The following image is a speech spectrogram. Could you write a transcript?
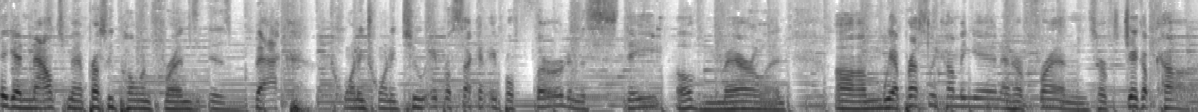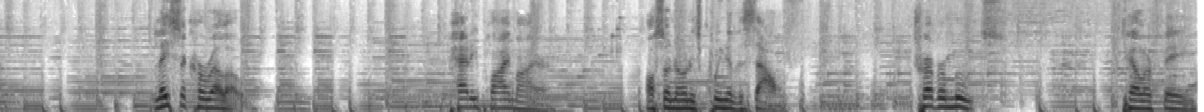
Big announcement. Presley Poe and Friends is back 2022, April 2nd, April 3rd in the state of Maryland. Um, we have Presley coming in and her friends, her Jacob Kahn, Lisa Corello, Patty Plymeyer, also known as Queen of the South, Trevor Moots, Taylor Fade,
